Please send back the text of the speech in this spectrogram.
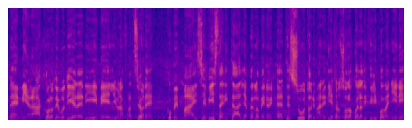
Beh, miracolo devo dire di Megli, una frazione come mai si è vista in Italia perlomeno in tessuto, rimane dietro solo quella di Filippo Magnini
